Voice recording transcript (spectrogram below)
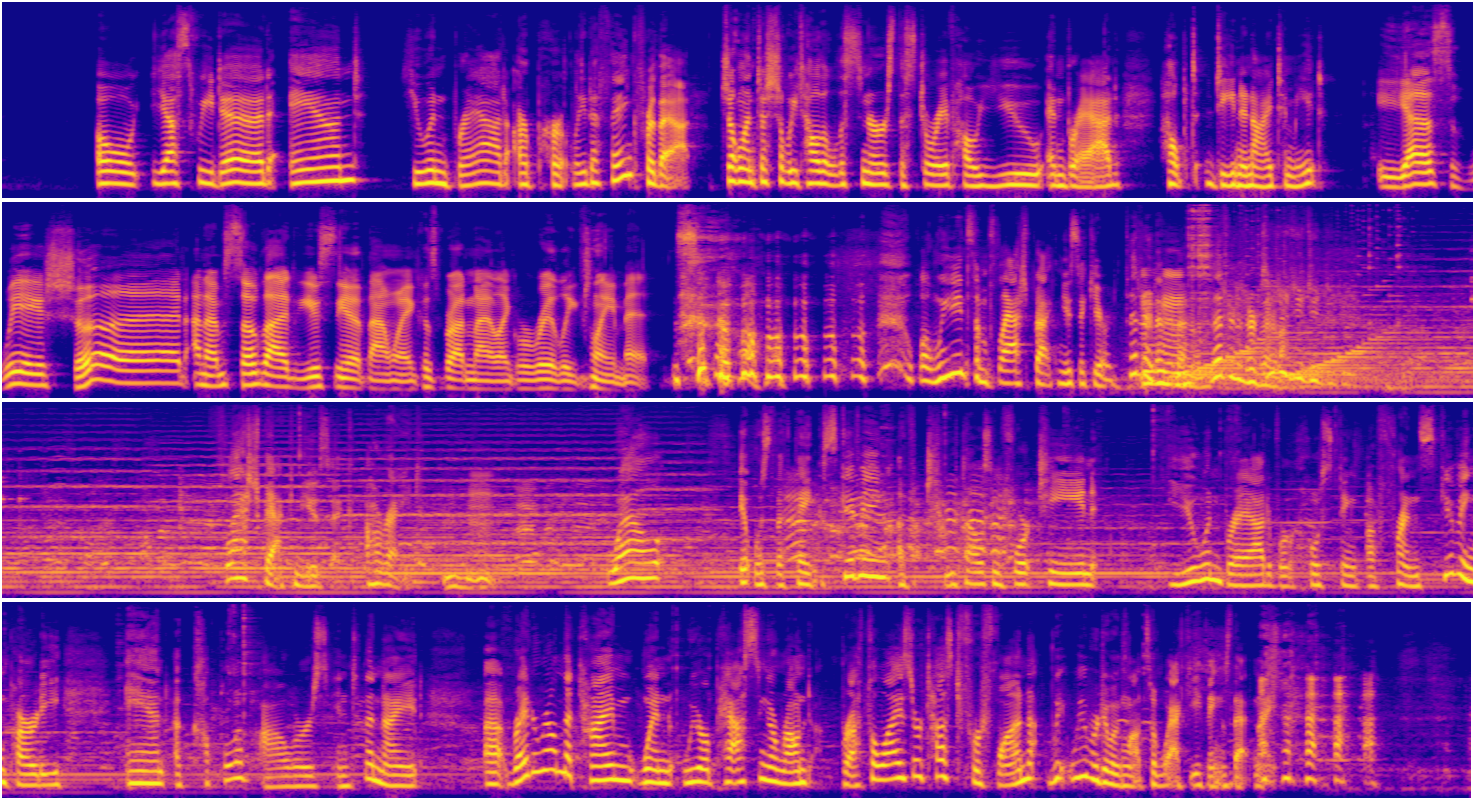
Oh, yes, we did. And you and Brad are partly to thank for that. Jolenta, shall we tell the listeners the story of how you and Brad helped Dean and I to meet? Yes, we should. And I'm so glad you see it that way because Brad and I like really claim it. well, we need some flashback music here. flashback music. All right. Mm-hmm. Well, it was the Thanksgiving of 2014 you and Brad were hosting a Friendsgiving party, and a couple of hours into the night, uh, right around the time when we were passing around breathalyzer test for fun, we, we were doing lots of wacky things that night.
